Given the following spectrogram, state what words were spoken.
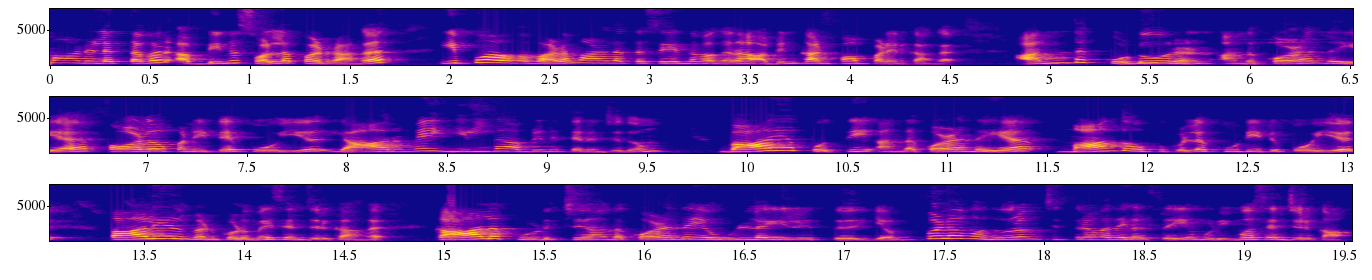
மாநிலத்தவர் அப்படின்னு சொல்லப்படுறாங்க. இப்போ அவங்க வட மாநிலத்தை சேர்ந்தவங்க தான் அப்படின்னு கன்ஃபார்ம் பண்ணிருக்காங்க அந்த கொடூரன் அந்த குழந்தைய ஃபாலோ பண்ணிட்டே போய் யாருமே இல்லை அப்படின்னு தெரிஞ்சதும் வாய பொத்தி அந்த குழந்தைய மாந்தோப்புக்குள்ள கூட்டிட்டு போய் பாலியல் வன்கொடுமை செஞ்சிருக்காங்க. காலை புடிச்சு அந்த குழந்தைய உள்ள இழுத்து எவ்வளவு தூரம் சித்திரவதைகள் செய்ய முடியுமோ செஞ்சிருக்கான்.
